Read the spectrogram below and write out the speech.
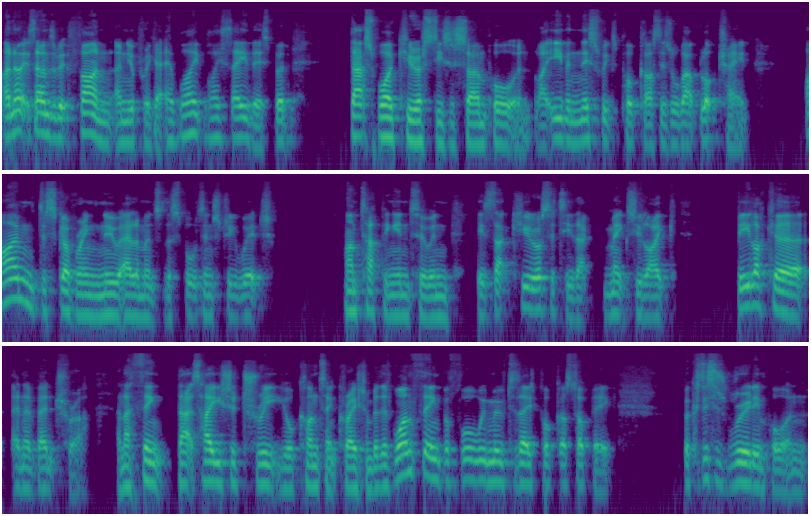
I know it sounds a bit fun, and you're probably going, why, why say this? But that's why curiosities are so important. Like even this week's podcast is all about blockchain. I'm discovering new elements of the sports industry which I'm tapping into, and it's that curiosity that makes you like be like a an adventurer. And I think that's how you should treat your content creation. But there's one thing before we move to today's podcast topic, because this is really important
